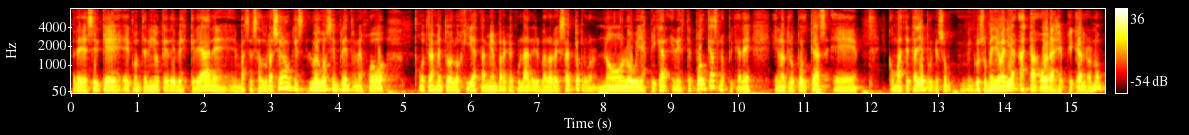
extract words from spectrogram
predecir qué es el contenido que debes crear en, base a esa duración, aunque luego siempre entran en juego otras metodologías también para calcular el valor exacto, pero bueno, no lo voy a explicar en este podcast, lo explicaré en otro podcast eh, con más detalle porque eso incluso me llevaría hasta horas explicarlo, ¿no?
